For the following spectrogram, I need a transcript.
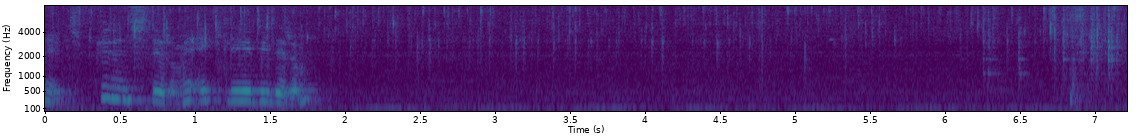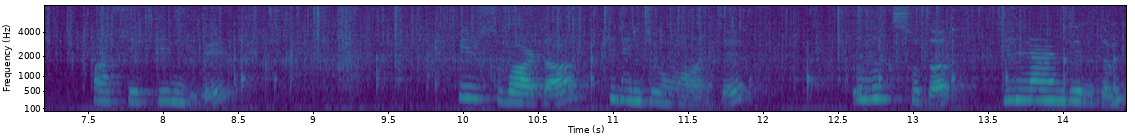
Evet, pirinçlerimi ekleyebilirim. Bahsettiğim gibi bir su bardağı pirincim vardı. Ilık suda dinlendirdim.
